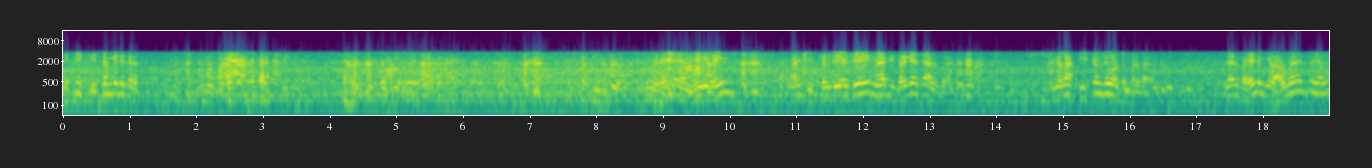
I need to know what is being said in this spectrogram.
કેટલી સિસ્ટમ કેટલી સરસ. સિસ્ટમ ગયા જુઓ તમે બરોબર એટલે ભાઈ તેમ કે આવું ગયા છે? આવું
